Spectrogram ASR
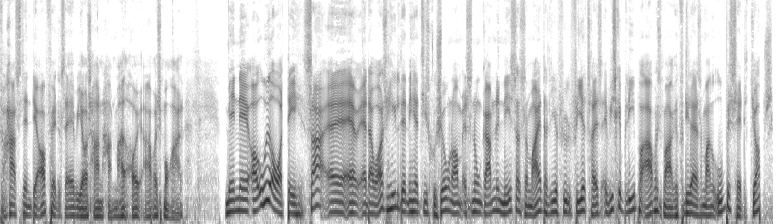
har den der opfattelse af, at vi også har en, har en meget høj arbejdsmoral. Men øh, og udover det, så øh, er, er der jo også hele den her diskussion om, at sådan nogle gamle nisser som mig, der lige er fyldt 64, at vi skal blive på arbejdsmarkedet, fordi der er så mange ubesatte jobs.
